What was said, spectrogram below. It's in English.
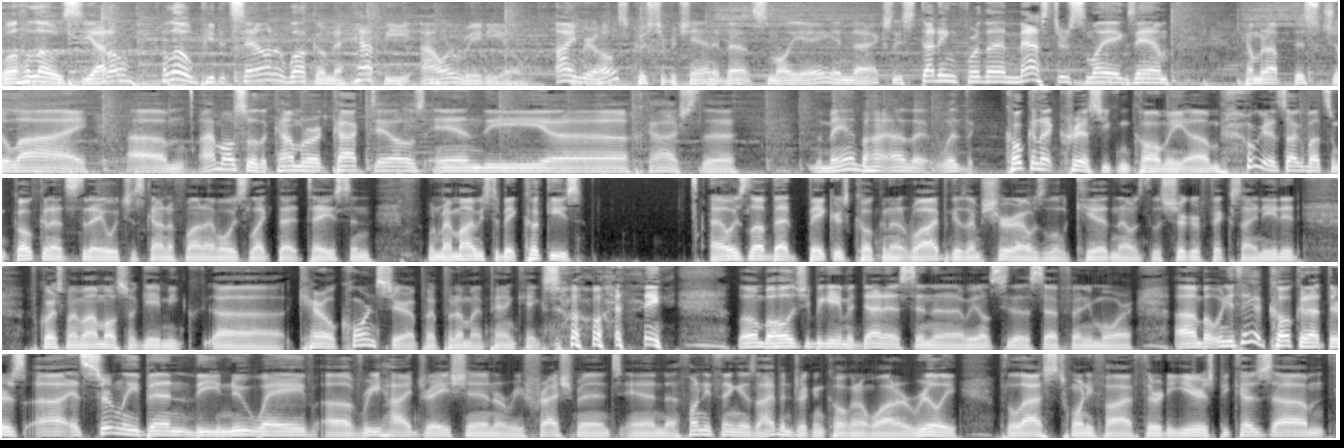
Well, hello, Seattle. Hello, Puget Sound, and welcome to Happy Hour Radio. I'm your host, Christopher Chan, advanced sommelier, and uh, actually studying for the Master's Sommelier exam coming up this July. Um, I'm also the Commodore at Cocktails and the uh, gosh the the man behind uh, the with the coconut Chris. You can call me. Um, we're going to talk about some coconuts today, which is kind of fun. I've always liked that taste, and when my mom used to bake cookies. I always loved that baker's coconut. Why? Because I'm sure I was a little kid and that was the sugar fix I needed. Of course, my mom also gave me uh, Karo corn syrup I put on my pancakes. So I think, lo and behold, she became a dentist, and uh, we don't see that stuff anymore. Um, but when you think of coconut, there's uh, it's certainly been the new wave of rehydration or refreshment. And the funny thing is, I've been drinking coconut water really for the last 25, 30 years because um,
